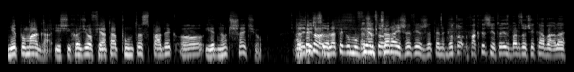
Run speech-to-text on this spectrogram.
nie pomaga. Jeśli chodzi o Fiata, Punto spadek o 1 trzecią. Dlatego, co, dlatego mówiłem znaczy to- wczoraj, że wiesz, że ten Bo to faktycznie to jest bardzo ciekawe, ale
